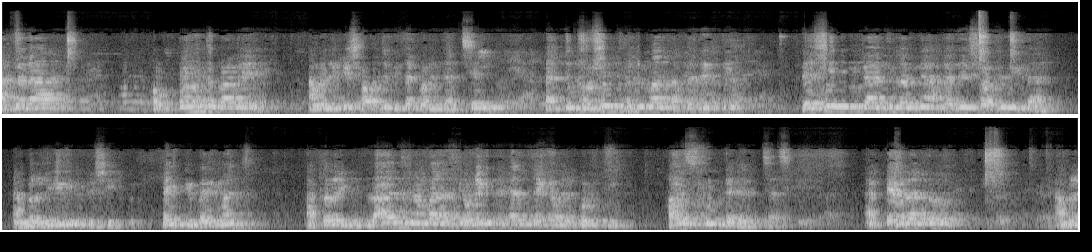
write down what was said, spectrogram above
আপনারা অব্যাহত ভাবে আমাদেরকে সহযোগিতা করে যাচ্ছেন। তার জন্য অশেষ ধন্যবাদ আপনাদেরকে। দেশের এই ক্রান্তি লগ্নে আপনাদের সহযোগিতা আমরা রিয়েলি এপ্রিসিয়েট করি। থ্যাংক ইউ ভেরি মাচ আপনারা লার্জ নাম্বার আজকে অনেকে দেখা যাচ্ছে একেবারে ভর্তি হাউসফুল দেখা যাচ্ছে আজকে। আর ক্যামেরা তো আমরা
